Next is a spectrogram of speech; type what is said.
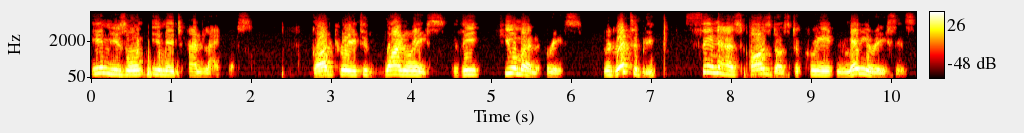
in his own image and likeness. God created one race, the human race. Regrettably, sin has caused us to create many races,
